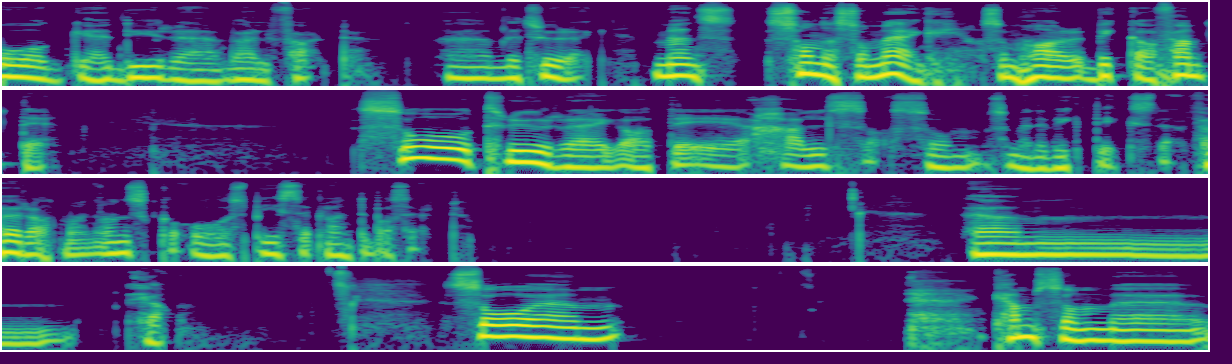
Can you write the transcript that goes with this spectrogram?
og eh, dyrevelferd. Eh, det tror jeg. Mens sånne som meg, som har bikka 50, så tror jeg at det er helsa som, som, er det viktigste for at man ønsker å spise plantebasert. Um, ja. Så um, hvem som eh,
